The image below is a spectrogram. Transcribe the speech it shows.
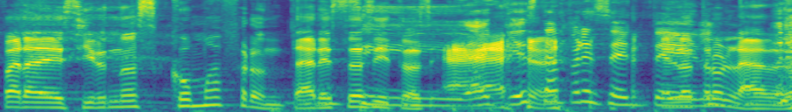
Para decirnos cómo afrontar esta Sí, situación. aquí está presente El otro lado.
